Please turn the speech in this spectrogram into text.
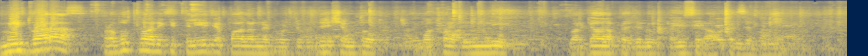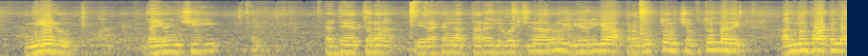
మీ ద్వారా ప్రభుత్వానికి తెలియజెప్పాలన్నటువంటి ఉద్దేశంతో మొత్తం అన్ని వర్గాల ప్రజలు కలిసి రావటం జరిగింది. మీరు దయించి పెద్ద ఎత్తున ఈ రకంగా తరలి వచ్చినారు. యూరియా ప్రభుత్వం చెబుతున్నది అందుబాటులో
